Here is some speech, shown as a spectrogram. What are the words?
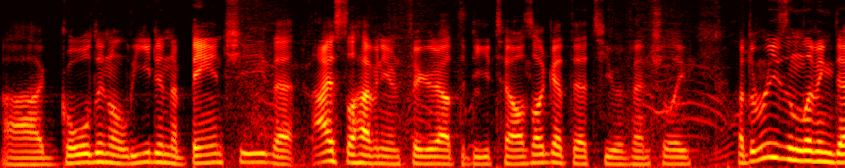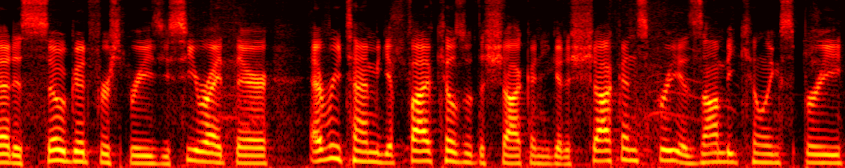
uh, Golden Elite, and a Banshee that I still haven't even figured out the details. I'll get that to you eventually. But the reason Living Dead is so good for sprees, you see right there, every time you get 5 kills with a shotgun, you get a shotgun spree, a zombie killing spree, spree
